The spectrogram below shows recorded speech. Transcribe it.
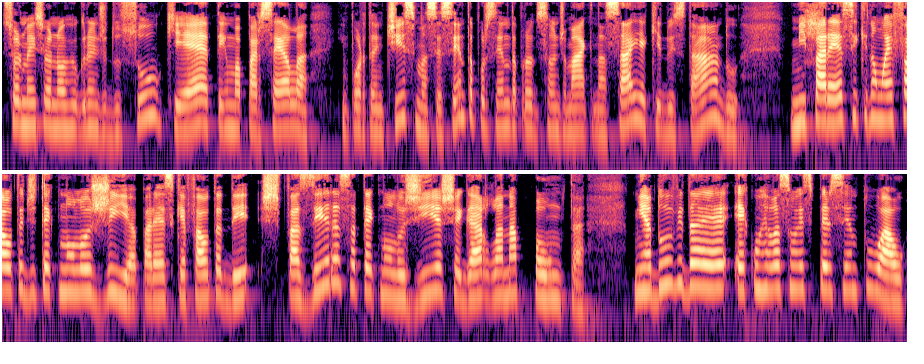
o senhor mencionou o Rio Grande do Sul, que é, tem uma parcela importantíssima, 60% da produção de máquinas sai aqui do estado me parece que não é falta de tecnologia, parece que é falta de fazer essa tecnologia chegar lá na ponta. Minha dúvida é, é com relação a esse percentual.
